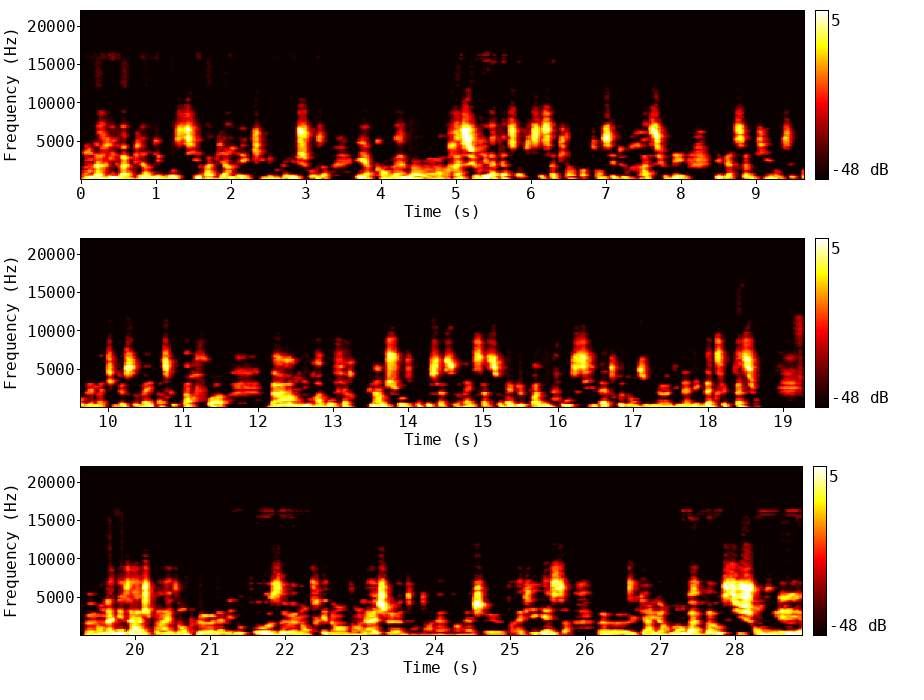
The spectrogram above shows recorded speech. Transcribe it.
on arrive à bien dégrossir, à bien rééquilibrer les choses et à quand même euh, rassurer la personne. C'est ça qui est important, c'est de rassurer les personnes qui ont ces problématiques de sommeil parce que parfois bah, on aura beau faire plein de choses pour que ça se règle, ça ne se règle pas. Donc, il faut aussi être dans une dynamique d'acceptation. Euh, on a des âges, par exemple euh, la ménopause, euh, l'entrée dans, l'âge, dans, la, dans la vieillesse, ultérieurement, bah, va aussi chambouler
